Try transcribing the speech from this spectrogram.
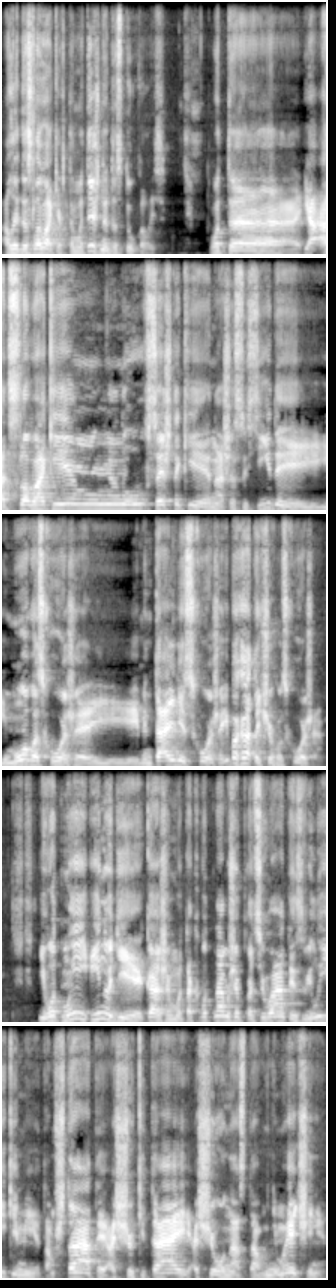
Але до словаків то ми теж не достукались. От е, а Словакії, ну, все ж таки наші сусіди, і мова схожа, і ментальність схожа, і багато чого схоже. І от ми іноді кажемо, так от нам же працювати з великими там Штати, а що Китай, а що у нас там в Німеччині.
